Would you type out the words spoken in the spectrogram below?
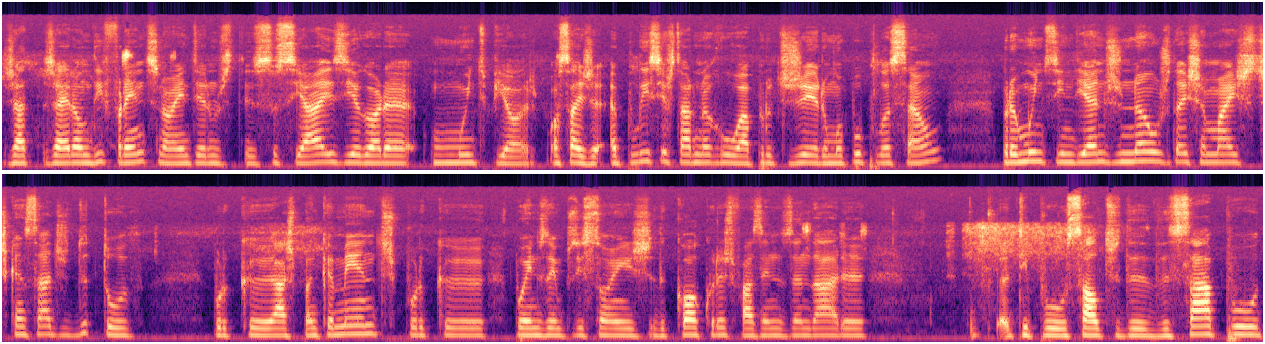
Já, já eram diferentes, não é? Em termos sociais e agora muito pior. Ou seja, a polícia estar na rua a proteger uma população, para muitos indianos, não os deixa mais descansados de todo porque há espancamentos, porque põem-nos em posições de cócoras, fazem-nos andar eh, tipo saltos de, de, sapo,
